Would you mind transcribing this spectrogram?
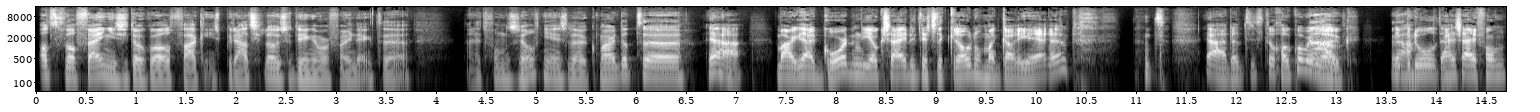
altijd wel fijn. Je ziet ook wel vaak inspiratieloze dingen waarvan je denkt... eh, nou, dit vonden ze zelf niet eens leuk. Maar dat... eh, Ja, maar ja, Gordon die ook zei, dit is de kroon op mijn carrière. ja, dat is toch ook wel weer Nou, leuk. Ik bedoel, hij zei van,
